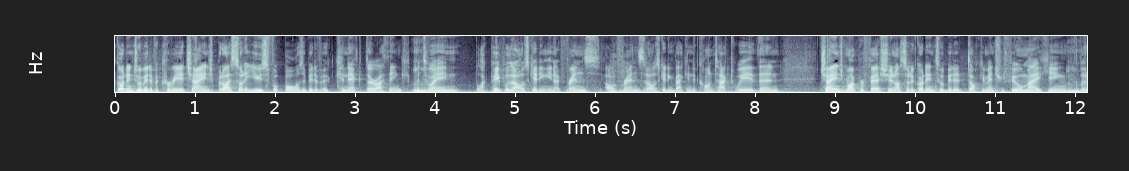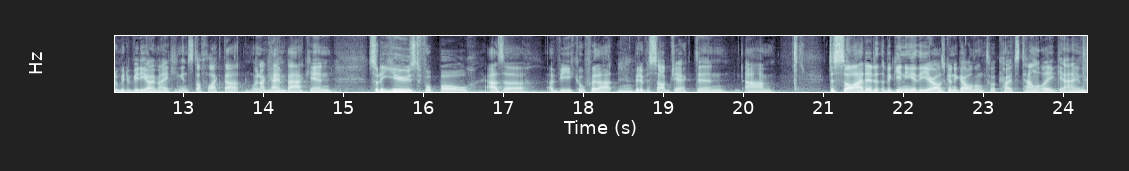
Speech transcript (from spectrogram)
got into a bit of a career change, but I sort of used football as a bit of a connector, I think, mm-hmm. between like people that I was getting, you know, friends, old mm-hmm. friends that I was getting back into contact with and changed my profession. I sort of got into a bit of documentary filmmaking, a mm-hmm. little bit of video making and stuff like that when I came back and sort of used football as a, a vehicle for that, a bit of a subject. And um, decided at the beginning of the year I was going to go along to a Coates Talent League game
